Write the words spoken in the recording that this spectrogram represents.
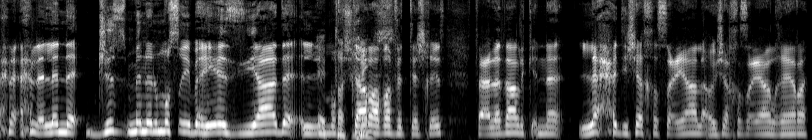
إحنا إحنا لأن جزء من المصيبة هي الزياده المفترضة. في التشخيص فعلى ذلك انه لا حد يشخص عياله أو يشخص عيال غيره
